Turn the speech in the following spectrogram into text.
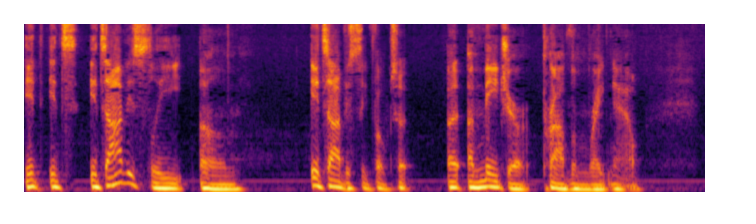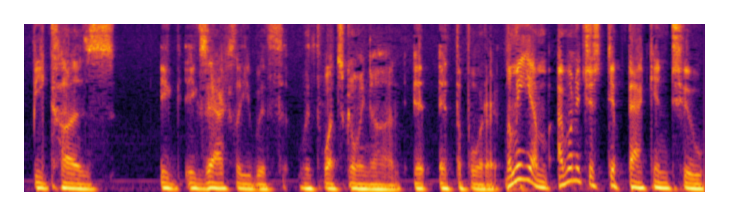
it, it's it's obviously um, it's obviously folks a, a, major problem right now because exactly with with what's going on at, at the border. Let me um I want to just dip back into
